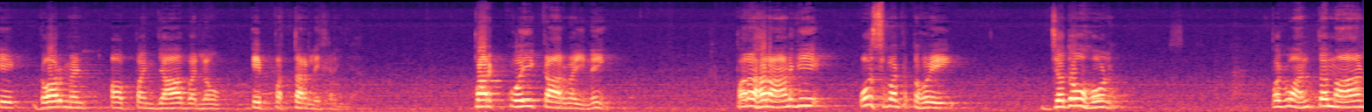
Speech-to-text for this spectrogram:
ਇਹ ਗਵਰਨਮੈਂਟ ਆਫ ਪੰਜਾਬ ਵੱਲੋਂ ਇਹ ਪੱਤਰ ਲਿਖ ਰਹੀ ਹੈ। ਪਰ ਕੋਈ ਕਾਰਵਾਈ ਨਹੀਂ। ਪਰ ਹੈਰਾਨਗੀ ਉਸ ਵਕਤ ਹੋਈ ਜਦੋਂ ਹੁਣ ਭਗਵੰਤ ਮਾਨ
